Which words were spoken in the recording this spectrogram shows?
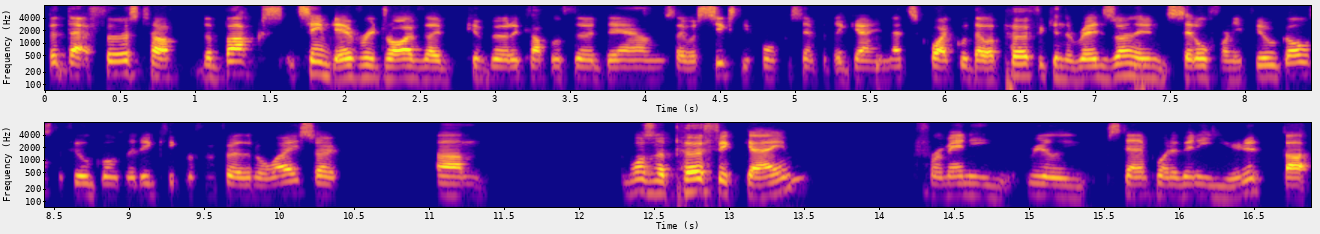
But that first half, the Bucs, it seemed every drive they converted a couple of third downs. They were 64% for the game. That's quite good. They were perfect in the red zone. They didn't settle for any field goals. The field goals they did kick were from further away. So um, it wasn't a perfect game from any really standpoint of any unit, but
